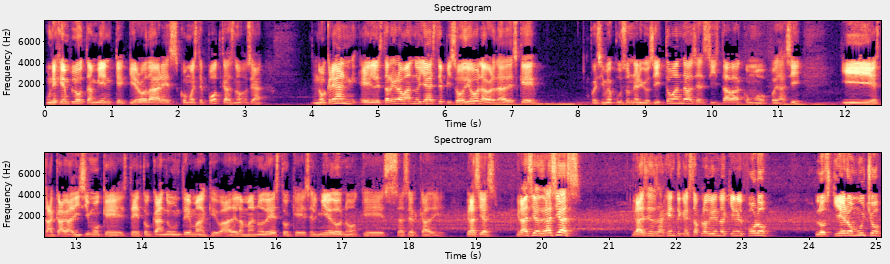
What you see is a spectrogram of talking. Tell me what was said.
un ejemplo también que quiero dar es como este podcast, ¿no? O sea, no crean, el estar grabando ya este episodio, la verdad es que, pues sí me puso nerviosito, anda, o sea, sí estaba como, pues así. Y está cagadísimo que esté tocando un tema que va de la mano de esto, que es el miedo, ¿no? Que es acerca de... Gracias, gracias, gracias. Gracias a gente que me está aplaudiendo aquí en el foro. Los quiero mucho.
